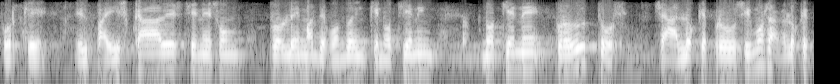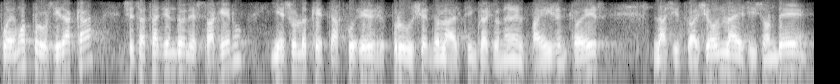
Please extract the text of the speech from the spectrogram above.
porque el país cada vez tiene son problemas de fondo en que no tienen, no tiene productos O sea, lo que producimos, lo que podemos producir acá, se está trayendo del extranjero y eso es lo que está eh, produciendo la alta inflación en el país. Entonces, la situación, la decisión de,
